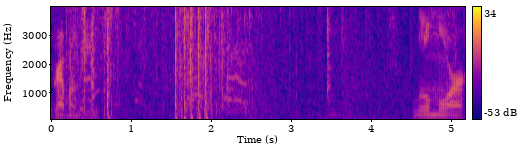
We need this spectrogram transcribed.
Grab one of these. A little more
